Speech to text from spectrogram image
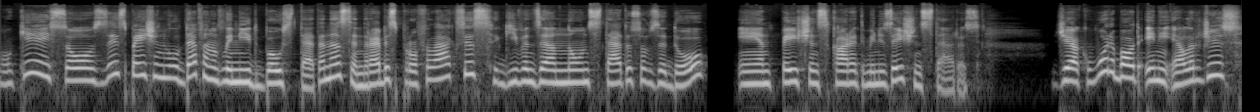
Okay, so this patient will definitely need both tetanus and rabies prophylaxis given the unknown status of the dog and patient's current immunization status. Jack, what about any allergies?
